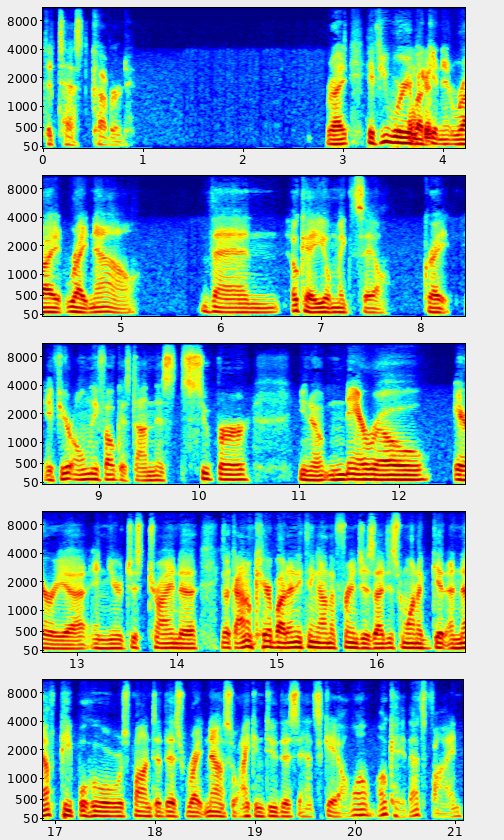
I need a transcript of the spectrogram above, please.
the test covered right? If you worry about getting it right right now, then okay, you'll make the sale. Great. If you're only focused on this super, you know, narrow area and you're just trying to like I don't care about anything on the fringes. I just want to get enough people who will respond to this right now so I can do this at scale. Well, okay, that's fine.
